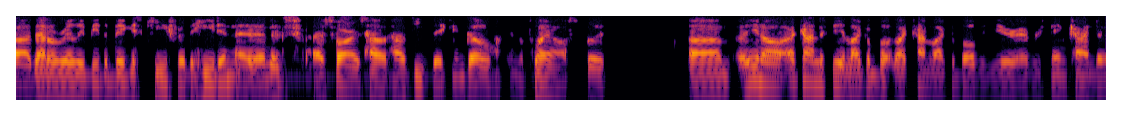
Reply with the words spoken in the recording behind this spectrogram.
uh, that'll really be the biggest key for the Heat, and, as as far as how how deep they can go in the playoffs. But um, you know, I kind of see it like a like kind of like the bubble year. Everything kind of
